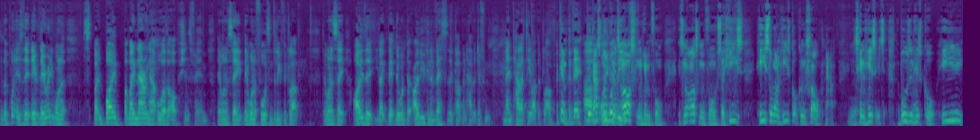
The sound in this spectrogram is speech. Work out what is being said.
The point is that they they really want to by by by narrowing out all other options for him. They want to say they want to force him to leave the club. They want to say either like they, they want to, either you can invest in the club and have a different mentality about the club. Again, but they're- Um, that's not what it's leave. asking him for. It's not asking for. So he's he's the one. He's got control now. It's in his. It's the ball's in his court. He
